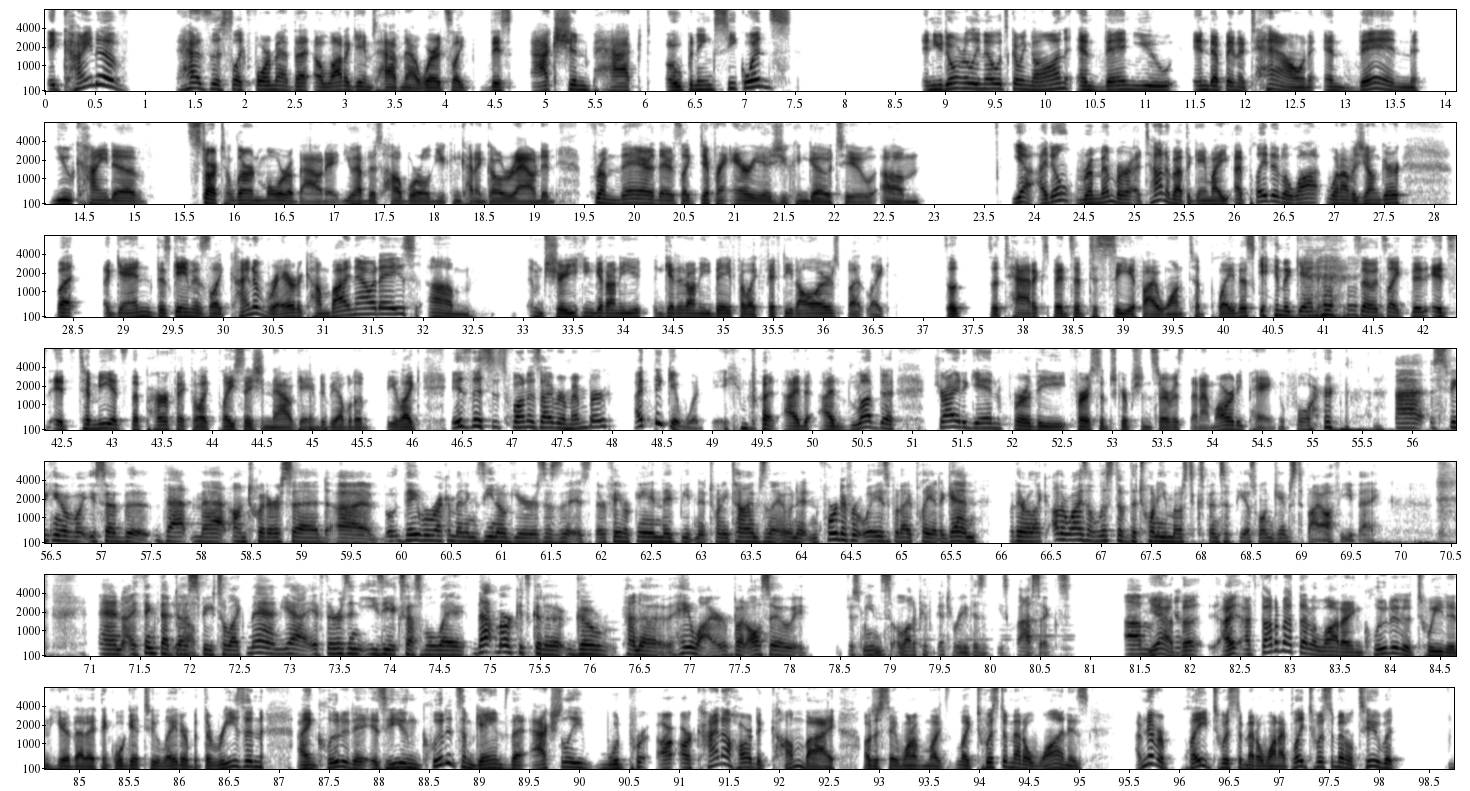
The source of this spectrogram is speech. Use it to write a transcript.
it kind of has this like format that a lot of games have now where it's like this action packed opening sequence and you don't really know what's going on and then you end up in a town and then you kind of start to learn more about it. You have this hub world you can kind of go around and from there there's like different areas you can go to. Um yeah i don't remember a ton about the game. I, I played it a lot when i was younger but again this game is like kind of rare to come by nowadays. Um i'm sure you can get on e- get it on ebay for like $50 but like so it's a tad expensive to see if I want to play this game again. so it's like it's it's to me it's the perfect like PlayStation Now game to be able to be like, is this as fun as I remember? I think it would be, but I'd I'd love to try it again for the for a subscription service that I'm already paying for. Uh, speaking of what you said, the, that Matt on Twitter said uh, they were recommending Xenogears as the, it's their favorite game. They've beaten it 20 times, and I own it in four different ways, but I'd play it again. But they were like, otherwise, a list of the 20 most expensive PS1 games to buy off eBay. and I think that does Yeah. speak to, like, man, yeah, if there is an easy, accessible way, that market's going to go kind of haywire, but also it, it just means a lot of people get to revisit these classics. Um, yeah, the I, I've thought about that a lot. I included a tweet in here that I think we'll get to later. But the reason I included it is he included some games that actually would pr- are, are kind of hard to come by. I'll just say one of them, like like Twisted Metal One, is I've never played Twisted Metal One. I played Twisted Metal Two, but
